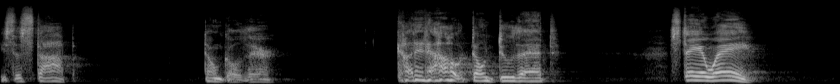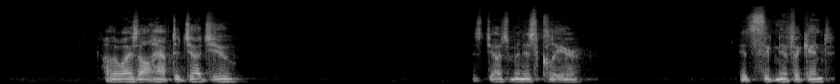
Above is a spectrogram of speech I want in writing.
He says, Stop. Don't go there. Cut it out. Don't do that. Stay away. Otherwise, I'll have to judge you. His judgment is clear, it's significant,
